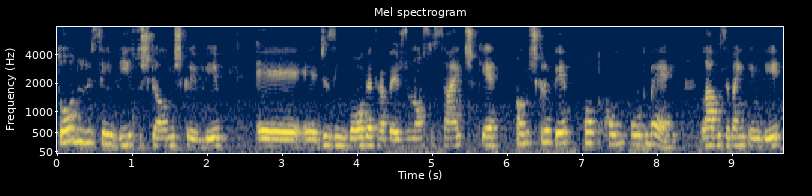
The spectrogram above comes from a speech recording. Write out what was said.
todos os serviços que a Amo Escrever é, é, desenvolve através do nosso site, que é amoescrever.com.br. Lá você vai entender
